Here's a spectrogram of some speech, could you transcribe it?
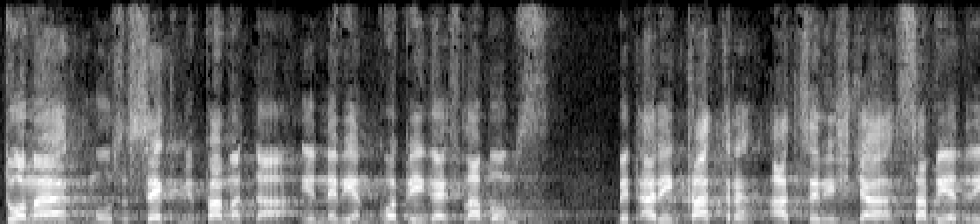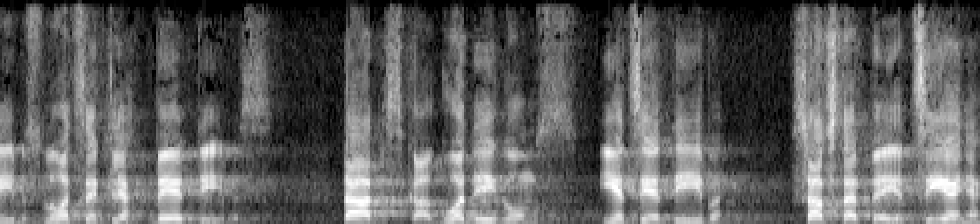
Tomēr mūsu sekmju pamatā ir nevien kopīgais labums, bet arī katra atsevišķā sabiedrības locekļa vērtības, tādas kā godīgums, iecietība, savstarpēja cieņa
